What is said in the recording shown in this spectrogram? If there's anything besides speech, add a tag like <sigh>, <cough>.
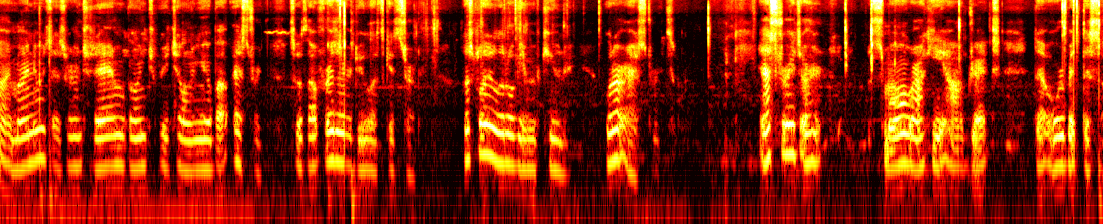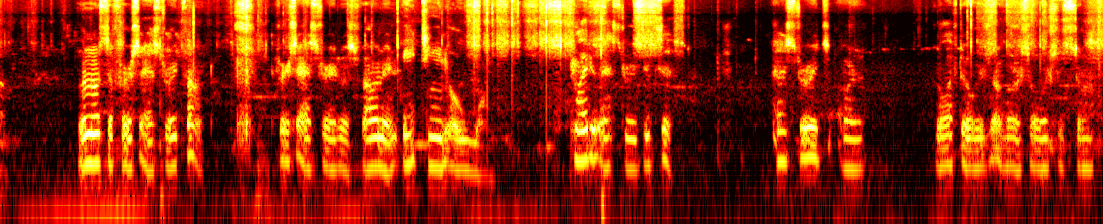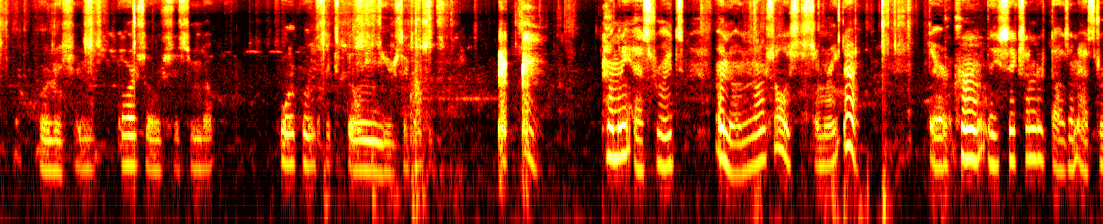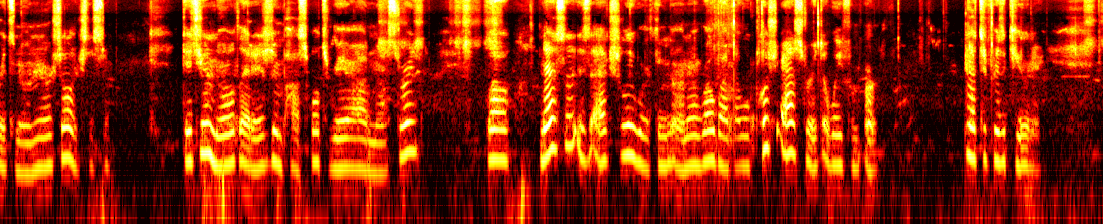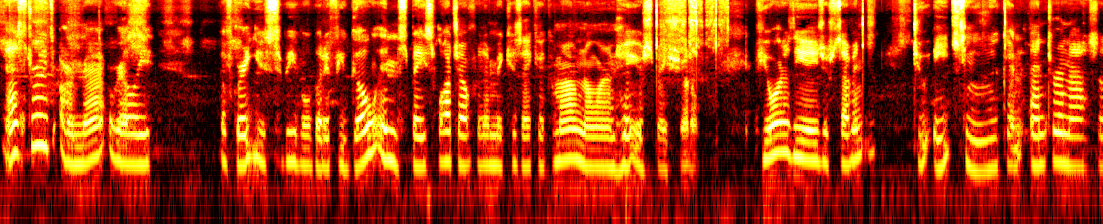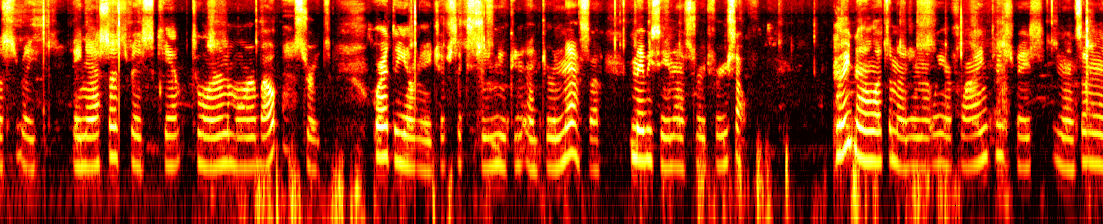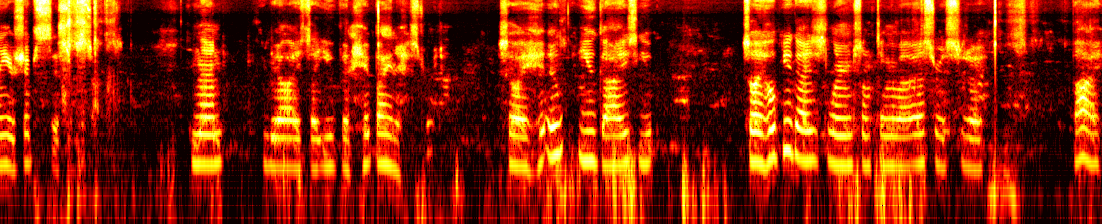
Hi, my name is Ezra, and today I'm going to be telling you about asteroids. So without further ado, let's get started. Let's play a little game of Q&A. What are asteroids? Asteroids are small rocky objects that orbit the sun. When was the first asteroid found? The first asteroid was found in 1801. Why do asteroids exist? Asteroids are the leftovers of our solar system formation of our solar system about 4.6 billion years ago. <clears throat> How many asteroids are known in our solar system right now? There are currently 600,000 asteroids known in our solar system. Did you know that it is impossible to rear out an asteroid? Well, NASA is actually working on a robot that will push asteroids away from Earth. That's it for the Q&A. Asteroids are not really of great use to people, but if you go in space, watch out for them because they could come out of nowhere and hit your space shuttle. If you are the age of 7 to 18, you can enter NASA space, a NASA space camp to learn more about asteroids. Or at the young age of 16, you can enter NASA and maybe see an asteroid for yourself. Right now, let's imagine that we are flying through space and then suddenly your ship's system stops and then realize that you've been hit by an asteroid. So I hope you guys you so I hope you guys learned something about asteroids today. Bye.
